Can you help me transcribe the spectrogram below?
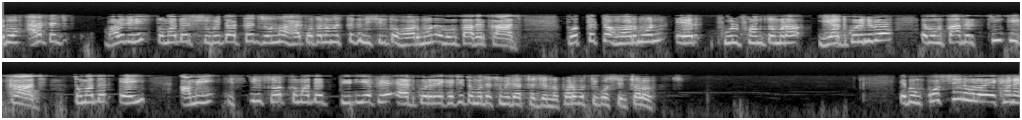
এবং আরেকটা ভালো জিনিস, তোমাদের সুবিধার্থের জন্য হাইপোথ্যালামাস থেকে নিঃসৃত হরমোন এবং তাদের কাজ। প্রত্যেকটা হরমোন এর ফুল ফর্ম তোমরা ইয়াদ করে নিবে এবং তাদের কি কি কাজ তোমাদের এই আমি স্ক্রিনশট তোমাদের পিডিএফ এ অ্যাড করে রেখেছি তোমাদের সুবিধার্থের জন্য। পরবর্তী কোশ্চেন চলো। এবং কোশ্চেন হলো এখানে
